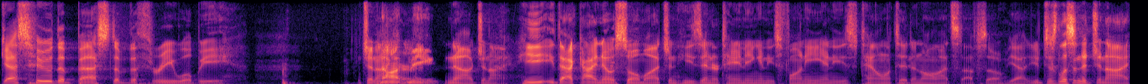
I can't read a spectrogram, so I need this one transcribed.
guess who the best of the three will be? Genai Not Kerr. me. No, Genai. He that guy knows so much, and he's entertaining, and he's funny, and he's talented, and all that stuff. So yeah, you just listen to Genai.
